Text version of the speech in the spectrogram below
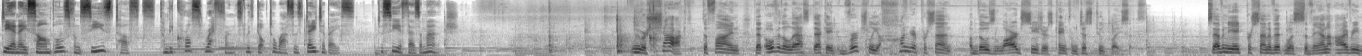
DNA samples from seized tusks can be cross referenced with Dr. Wasser's database to see if there's a match. We were shocked to find that over the last decade, virtually 100% of those large seizures came from just two places. 78% of it was savanna ivory,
